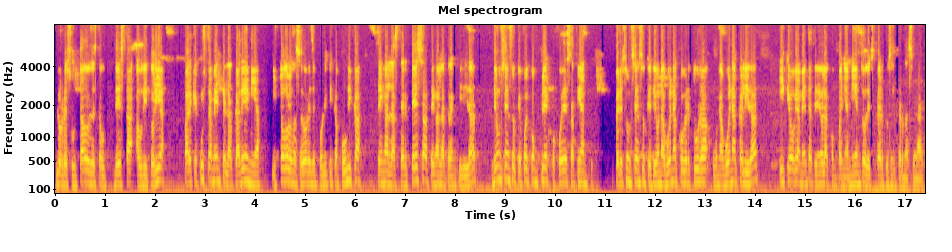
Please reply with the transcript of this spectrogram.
los resultados de esta, de esta auditoría para que justamente la academia y todos los hacedores de política pública tengan la certeza, tengan la tranquilidad de un censo que fue complejo, fue desafiante, pero es un censo que tiene una buena cobertura, una buena calidad y que obviamente ha tenido el acompañamiento de expertos internacionales.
